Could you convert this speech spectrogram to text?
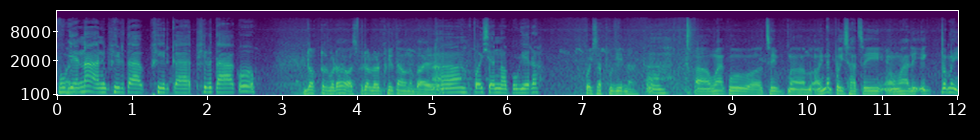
पुगेन अनि फिर्ता फिर्का फिर्ता आएको। डक्टरबाट हस्पिटलबाट फिर्ता आउनु भयो पैसा नपुगेर। पैसा पुगेन? उहाँको चाहिँ होइन पैसा चाहिँ उहाँले एकदमै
